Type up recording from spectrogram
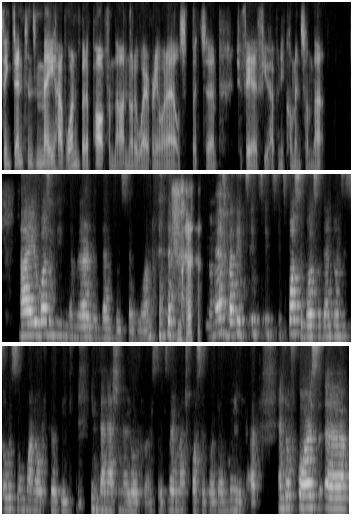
think Dentons may have one, but apart from that, I'm not aware of anyone else. But um, Zsófia, if you have any comments on that. I wasn't even aware that Dentons had one, honest, but it's, it's, it's, it's possible. So Dentons is also one of the big international law firms. So it's very much possible that they have. And of course, uh,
